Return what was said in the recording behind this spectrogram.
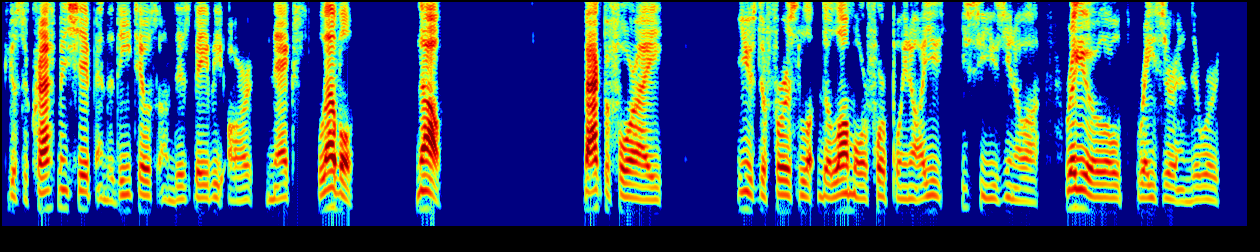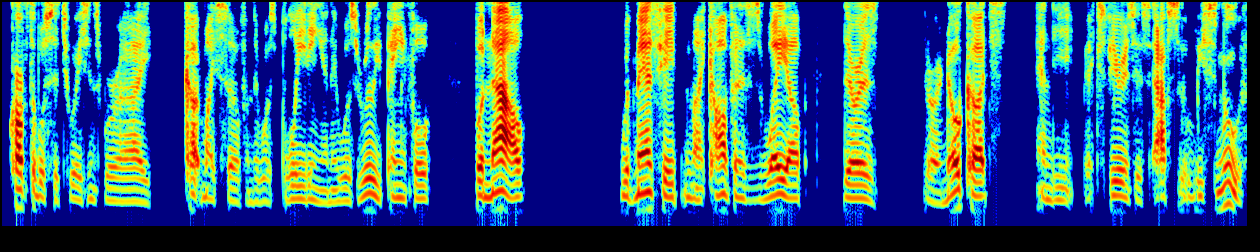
because the craftsmanship and the details on this baby are next level. Now, back before I used the first the lawnmower 4.0, I used to use you know a regular old razor, and there were comfortable situations where I cut myself and there was bleeding and it was really painful. But now, with Manscaped, my confidence is way up. There is there are no cuts, and the experience is absolutely smooth.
